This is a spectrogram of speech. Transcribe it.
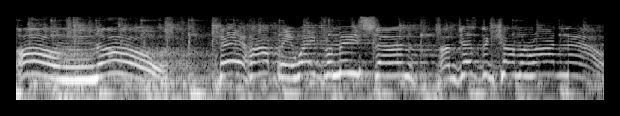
Oh no! Hey Hoppy, wait for me, son. I'm just a coming right now.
